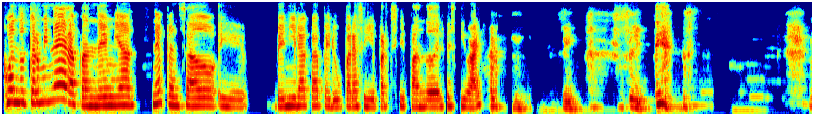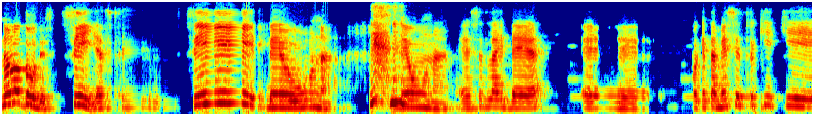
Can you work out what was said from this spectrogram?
cuando termine la pandemia, ¿tiene pensado eh, venir acá a Perú para seguir participando del festival? Sí, sí. sí. No lo dudes, sí, Sí, de una, de una. Esa es la idea. Eh, porque también siento que, que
